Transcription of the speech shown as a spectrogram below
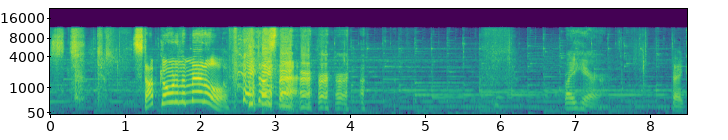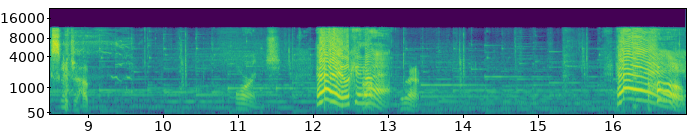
Stop going in the middle! Who does that? right here. Thanks, good job. Orange. Hey, look at Oh. that. Look at that. Hey! Oh.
